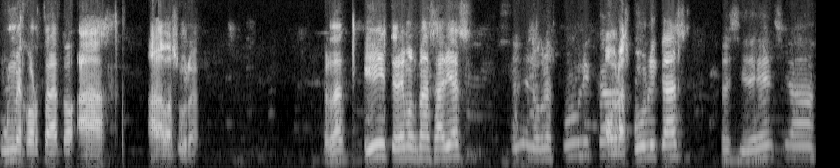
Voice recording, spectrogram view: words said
un mejor trato a, a la basura. ¿Verdad? Y tenemos más áreas, En obras públicas. obras públicas, Presidencia.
